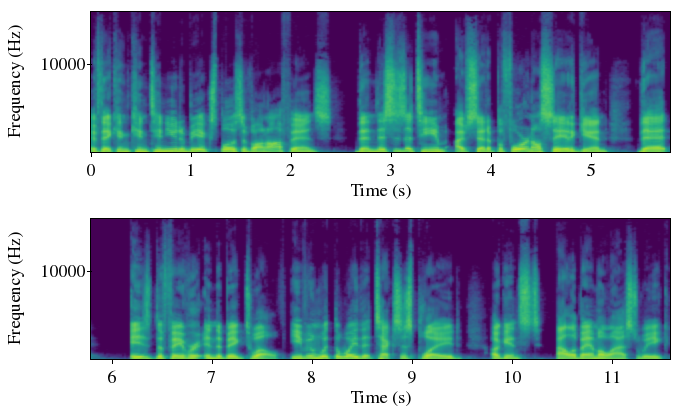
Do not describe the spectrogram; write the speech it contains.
if they can continue to be explosive on offense, then this is a team, I've said it before and I'll say it again, that is the favorite in the Big 12. Even with the way that Texas played against Alabama last week,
